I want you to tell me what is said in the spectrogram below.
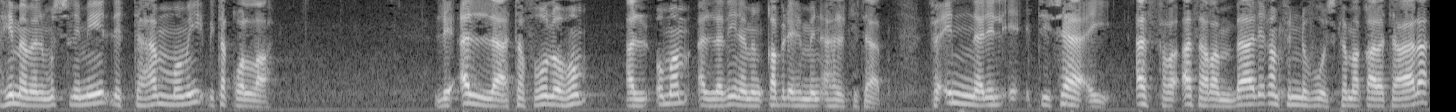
همم المسلمين للتهمم بتقوى الله. لئلا تفضلهم الأمم الذين من قبلهم من أهل الكتاب. فإن للائتساء أثر أثرا بالغا في النفوس كما قال تعالى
